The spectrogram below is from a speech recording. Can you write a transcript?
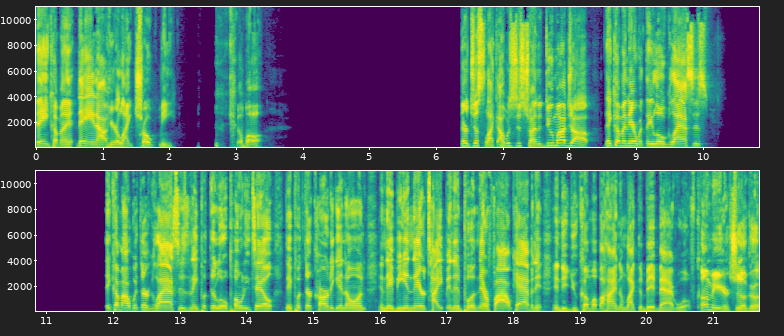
They ain't coming, they ain't out here like choke me. come on. They're just like, I was just trying to do my job. They come in there with their little glasses. They come out with their glasses and they put their little ponytail. They put their cardigan on and they be in there typing and putting their file cabinet. And then you come up behind them like the big bag wolf. Come here, sugar.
